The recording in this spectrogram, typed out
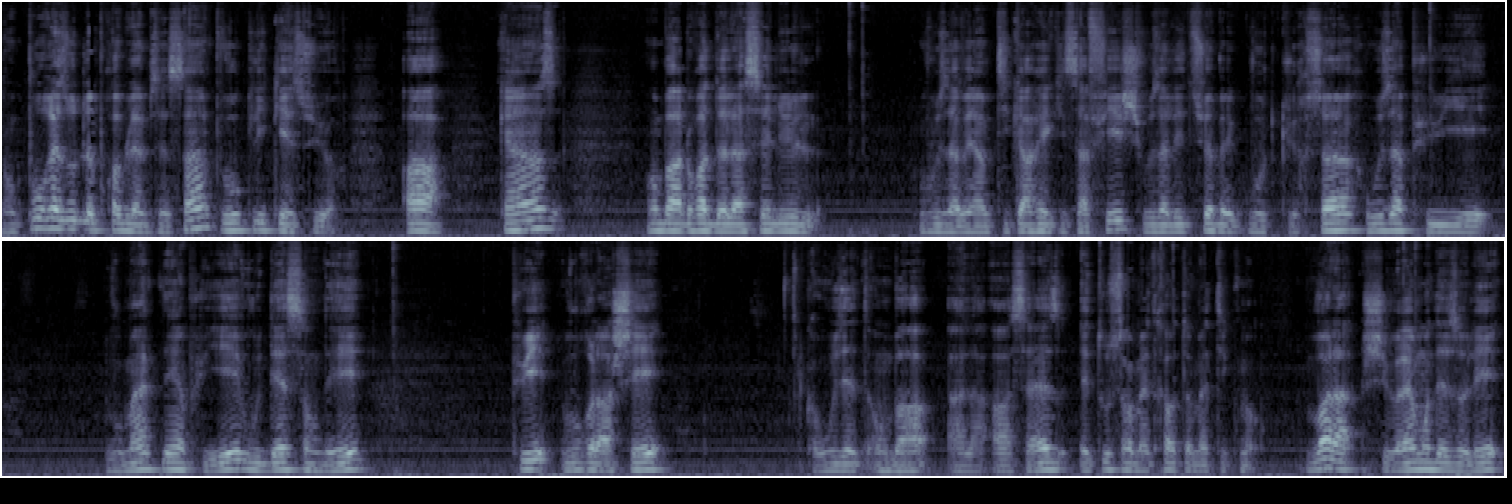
Donc, pour résoudre le problème, c'est simple, vous cliquez sur A15, en bas à droite de la cellule, vous avez un petit carré qui s'affiche, vous allez dessus avec votre curseur, vous appuyez vous maintenez appuyé, vous descendez, puis vous relâchez quand vous êtes en bas à la A16 et tout se remettra automatiquement. Voilà, je suis vraiment désolé.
